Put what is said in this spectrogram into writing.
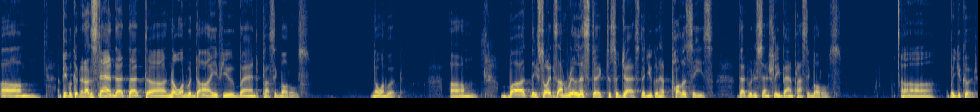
Um, people couldn't understand that that uh, no one would die if you banned plastic bottles. No one would. Um, but they saw it as unrealistic to suggest that you could have policies that would essentially ban plastic bottles. Uh, but you could.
